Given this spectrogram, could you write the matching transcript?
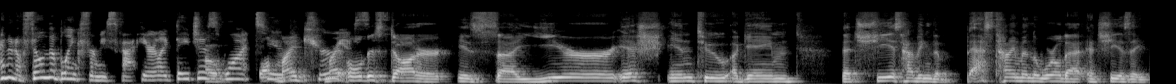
I don't know, fill in the blank for me, Scott. Here, like they just oh, want to. Well, my my oldest daughter is a year ish into a game that she is having the best time in the world at, and she is a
